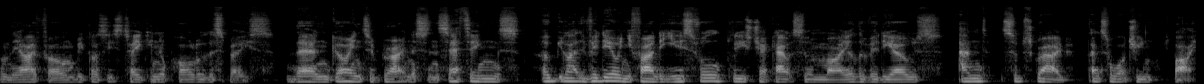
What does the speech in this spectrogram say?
on the iPhone because it's taking up all of the space. Then going to brightness and settings. Hope you like the video and you find it useful. Please check out some of my other videos and subscribe. Thanks for watching. Bye.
